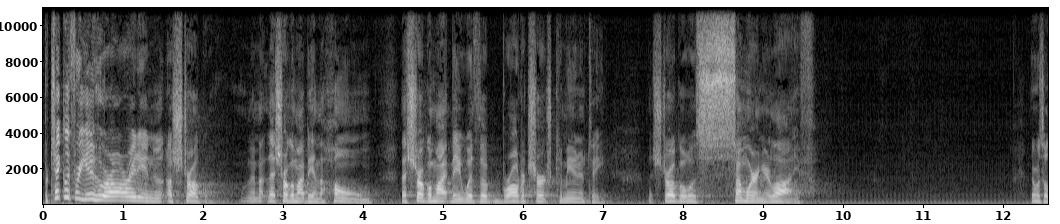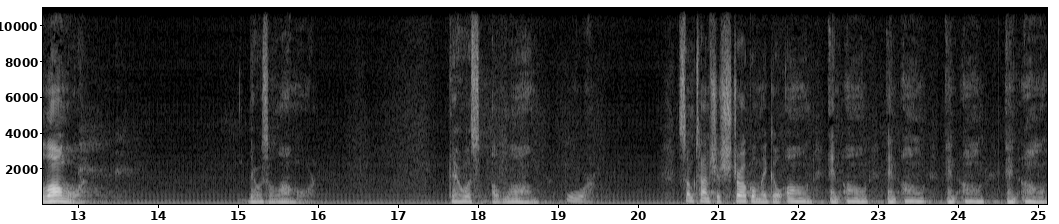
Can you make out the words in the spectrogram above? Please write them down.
Particularly for you who are already in a struggle. That struggle might be in the home that struggle might be with the broader church community. That struggle is somewhere in your life. There was a long war. There was a long war. There was a long war. Sometimes your struggle may go on and on and on and on and on.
